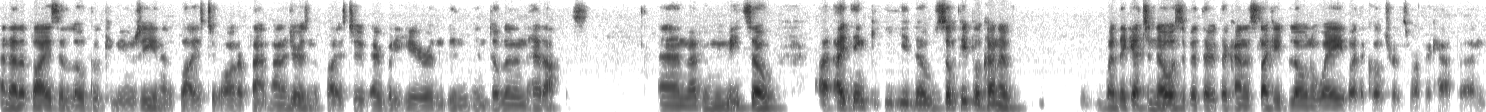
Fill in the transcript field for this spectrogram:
And that applies to the local community and it applies to all our plant managers and applies to everybody here in, in, in Dublin in the head office and at whom we meet. So I, I think you know some people kind of when they get to know us a bit, they're they're kind of slightly blown away by the culture in Smurfit Kappa. And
